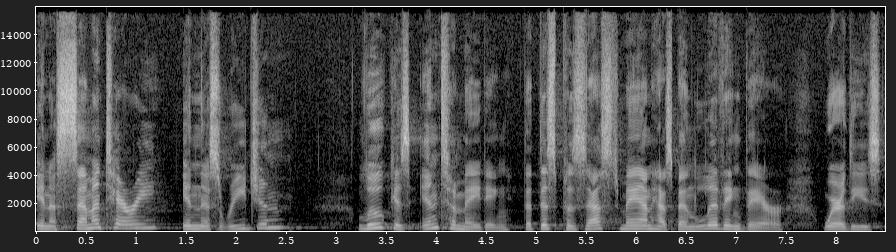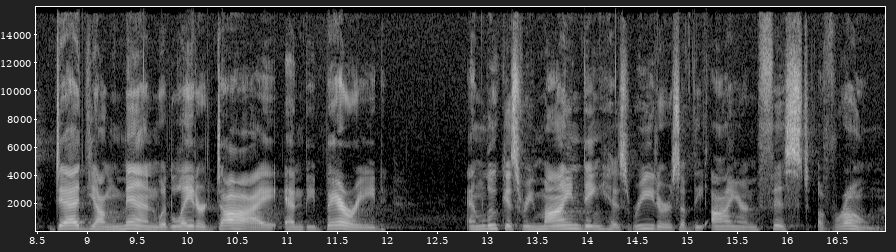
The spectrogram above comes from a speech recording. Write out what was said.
in a cemetery in this region, Luke is intimating that this possessed man has been living there where these dead young men would later die and be buried. And Luke is reminding his readers of the iron fist of Rome.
